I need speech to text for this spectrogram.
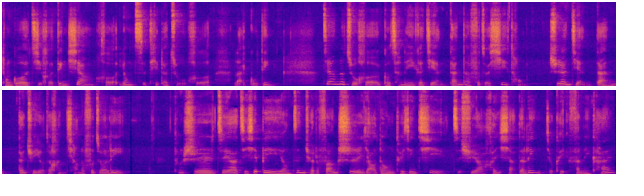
通过几何定向和永磁体的组合来固定。这样的组合构成了一个简单的附着系统。虽然简单，但却有着很强的附着力。同时，只要机械臂用正确的方式摇动推进器，只需要很小的力就可以分离开。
